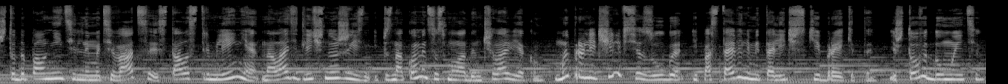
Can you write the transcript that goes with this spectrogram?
что дополнительной мотивацией стало стремление наладить личную жизнь и познакомиться с молодым человеком. Мы пролечили все зубы и поставили металлические брекеты. И что вы думаете?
